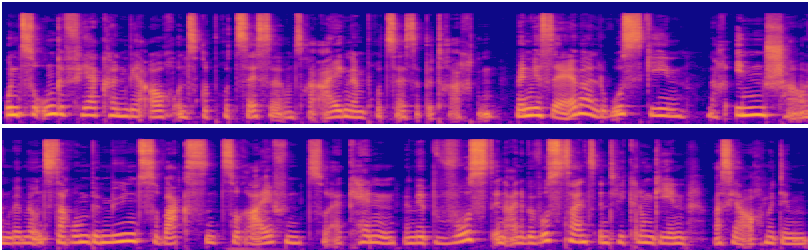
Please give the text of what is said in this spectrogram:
Und so ungefähr können wir auch unsere Prozesse, unsere eigenen Prozesse betrachten. Wenn wir selber losgehen nach innen schauen, wenn wir uns darum bemühen, zu wachsen, zu reifen, zu erkennen, wenn wir bewusst in eine Bewusstseinsentwicklung gehen, was ja auch mit dem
